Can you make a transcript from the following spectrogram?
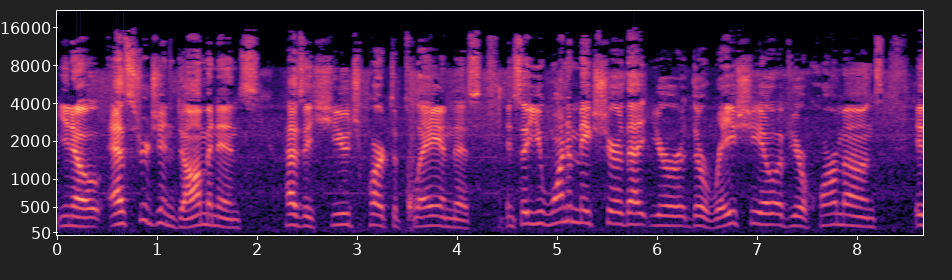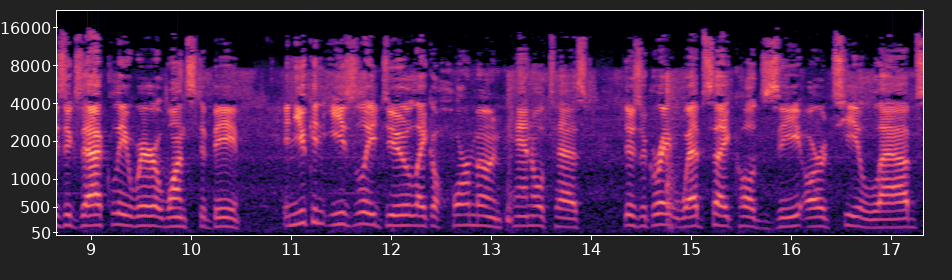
you know, estrogen dominance has a huge part to play in this. And so you want to make sure that your the ratio of your hormones is exactly where it wants to be. And you can easily do like a hormone panel test. There's a great website called zrtlabs.com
